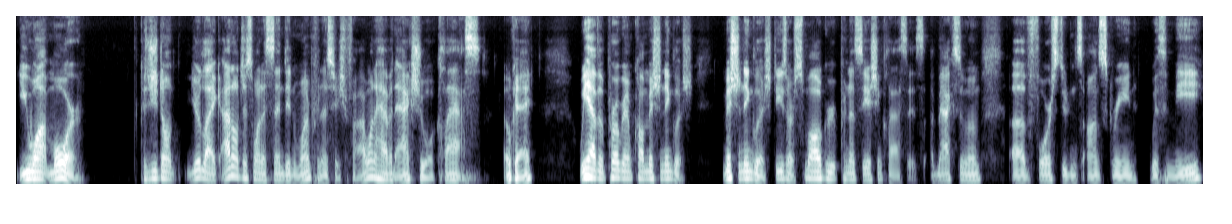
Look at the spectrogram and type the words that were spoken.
you want more because you don't, you're like, I don't just want to send in one pronunciation file. I want to have an actual class. Okay. We have a program called Mission English. Mission English. These are small group pronunciation classes, a maximum of four students on screen with me.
